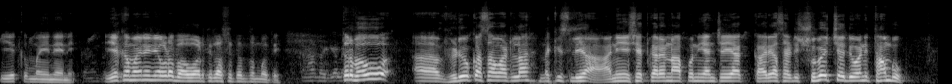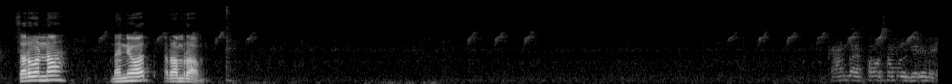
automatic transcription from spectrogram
एक महिन्याने एक महिन्याने एवढा भाऊ वाढतील असं त्यांचं मत आहे. तर भाऊ अं, व्हिडिओ कसा वाटला? नक्कीच लिहा आणि शेतकऱ्यांना आपण यांच्या या कार्यासाठी शुभेच्छा देऊ आणि थांबू. सर्वांना धन्यवाद. राम राम. कांदा पावसामुळे गेले नाही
